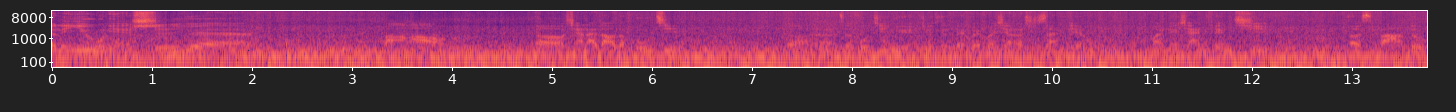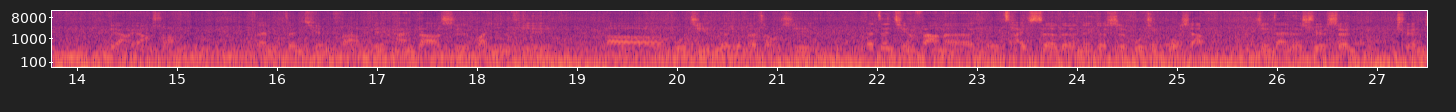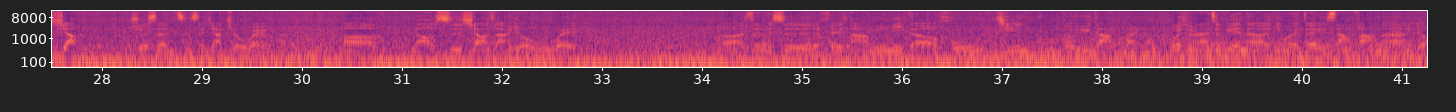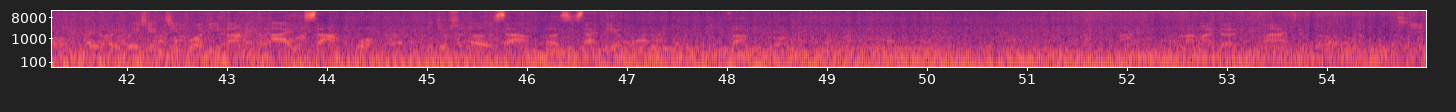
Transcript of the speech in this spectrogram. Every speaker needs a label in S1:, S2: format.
S1: 二零一五年十月八号，呃，现在来到了湖景，呃，这湖景雨就是北回归线二十三点五，外面现在天气二十八度，非常凉爽。在你正前方可以看到是观音亭，呃，湖景的游客中心。在正前方呢有彩色的那个是湖景国小，现在呢学生全校。学生只剩下九位，呃，老师、校长有五位，呃，这边是非常迷你的湖景的渔港。为什么来这边呢？因为在上方呢有北回归线经过的地方，爱上我，也就是二三二十三点五度的地方。慢慢的离开整个湖景。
